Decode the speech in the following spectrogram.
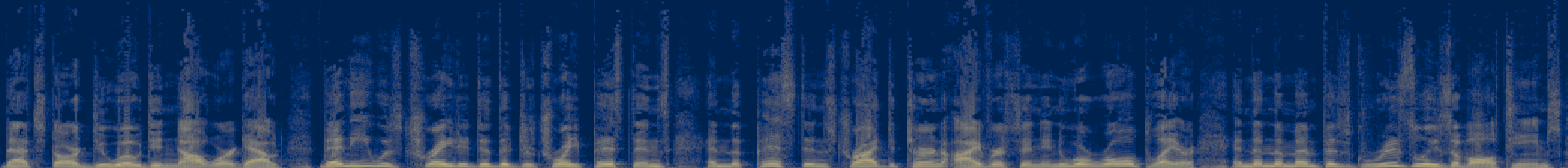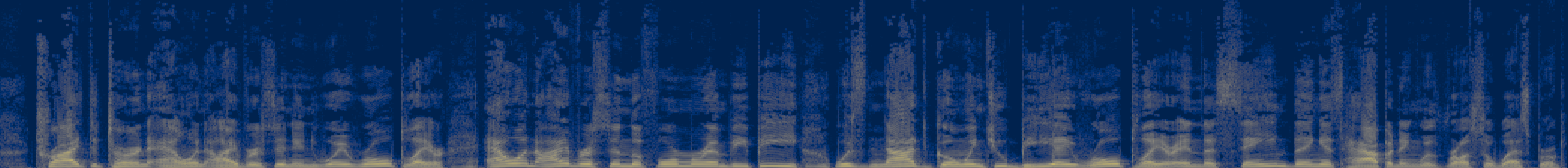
That star duo did not work out. Then he was traded to the Detroit Pistons, and the Pistons tried to turn Iverson into a role player. And then the Memphis Grizzlies, of all teams, tried to turn Allen Iverson into a role player. Allen Iverson, the former MVP, was not going to be a role player. And the same thing is happening with Russell Westbrook.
